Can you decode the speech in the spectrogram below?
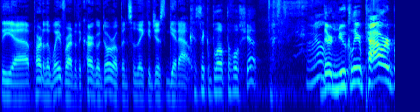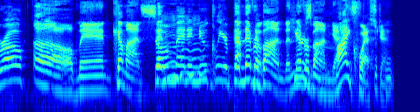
the uh, part of the Waverider, the cargo door open, so they could just get out? Because they could blow up the whole ship. No. They're nuclear powered, bro. Oh man, come on! So Then- many nuclear. They pow- never No, bond. They never here's bond, My question:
